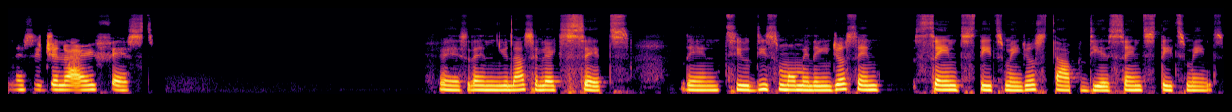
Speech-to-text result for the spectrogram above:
Let's say January 1st. First, then you now select set. Then till this moment, then you just send send statement. Just tap the send statement,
